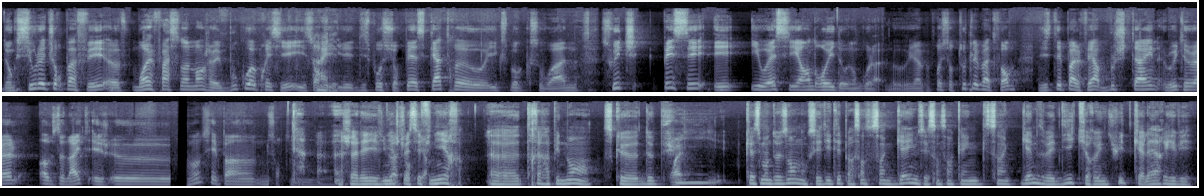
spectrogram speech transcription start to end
Donc si vous l'avez toujours pas fait, euh, moi personnellement j'avais beaucoup apprécié. Il est, sorti, Ah, il est- dispo sur PS4, euh, Xbox One, Switch, PC et iOS et Android. Donc voilà, il est à peu près sur toutes les plateformes. N'hésitez pas à le faire. Bushstein Ritual of the Night. Et je euh, si c'est pas une sortie. J'allais y Qui venir, je vais laisser finir euh, très rapidement, hein, parce que depuis quasiment deux ans, donc c'est édité par 505 Games, et 505 Games avait dit qu'il y aurait une suite qui allait arriver.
